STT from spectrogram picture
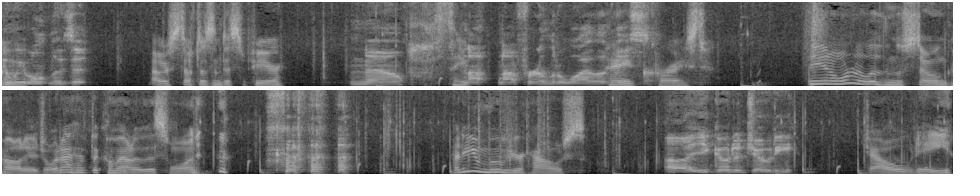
And we won't lose it. Oh, stuff doesn't disappear? No. Thank Not not for a little while at Thank least. Christ. Man, I want to live in the stone cottage. Why'd I have to come out of this one? How do you move your house? Uh, you go to Jodi. Jodi.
